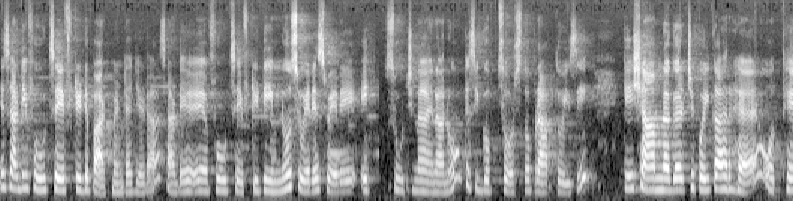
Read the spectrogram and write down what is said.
ਇਹ ਸਾਡੀ ਫੂਡ ਸੇਫਟੀ ਡਿਪਾਰਟਮੈਂਟ ਹੈ ਜਿਹੜਾ। ਸਾਡੇ ਫੂਡ ਸੇਫਟੀ ਟੀਮ ਨੂੰ ਸਵੇਰੇ ਸਵੇਰੇ ਇੱਕ ਸੂਚਨਾ ਇਹਨਾਂ ਨੂੰ ਕਿਸੇ ਗੁਪਤ ਸੋਰਸ ਤੋਂ ਪ੍ਰਾਪਤ ਹੋਈ ਸੀ ਕਿ ਸ਼ਾਮ ਨਗਰ 'ਚ ਕੋਈ ਘਰ ਹੈ ਉੱਥੇ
